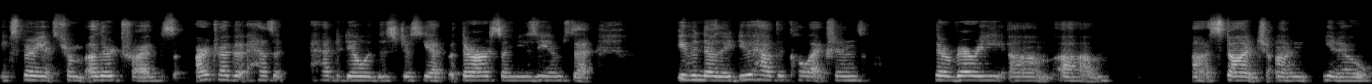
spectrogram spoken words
experience from other tribes, our tribe hasn't had to deal with this just yet, but there are some museums that, even though they do have the collections, they're very um, um, uh, staunch on, you know,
